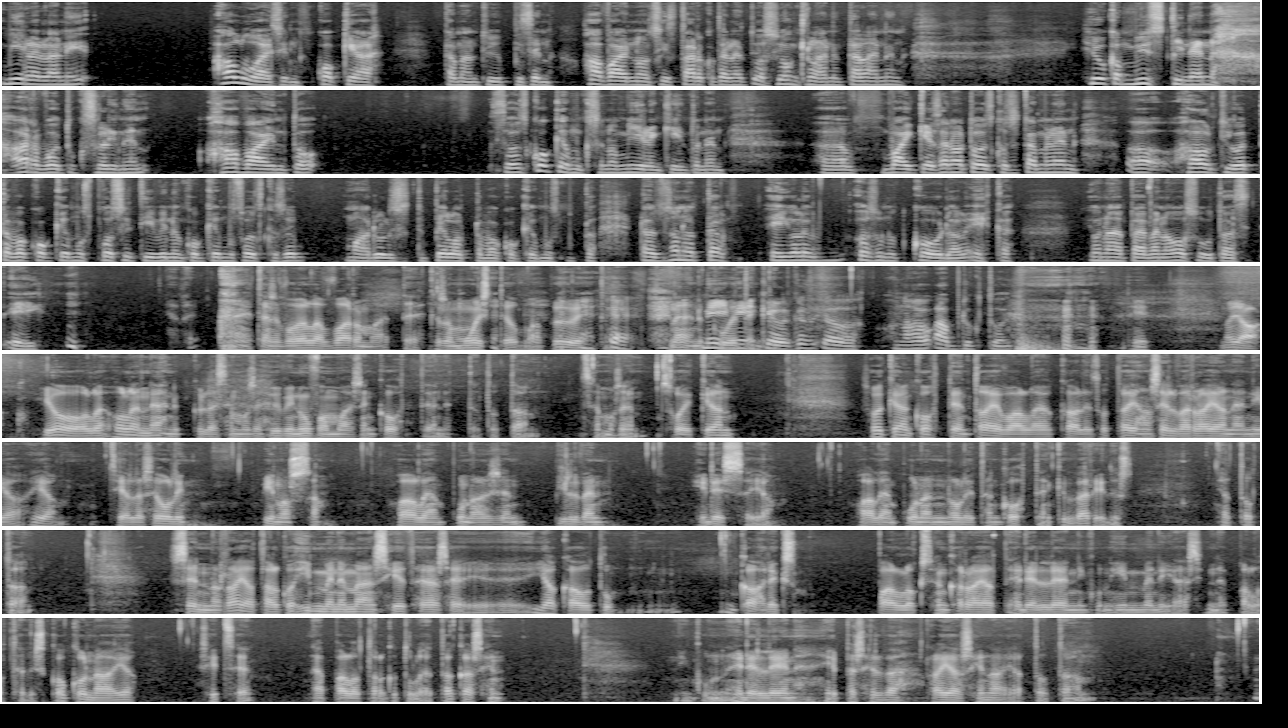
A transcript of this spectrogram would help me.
mielelläni haluaisin kokea tämän tyyppisen havainnon. Siis tarkoitan, että jos jonkinlainen tällainen hiukan mystinen, arvoituksellinen havainto, se olisi kokemuksena mielenkiintoinen. Vaikea sanoa, että olisiko se tämmöinen haltioittava kokemus, positiivinen kokemus, olisiko se mahdollisesti pelottava kokemus, mutta täytyy sanoa, että ei ole osunut kohdalle. Ehkä jonain päivänä osuu tai sitten ei. Että se voi olla varma, että ehkä se on muisti on vaan pyydetty. Nähnyt niin, kuitenkin. Niin, kyllä, joo, on abduktoitu. niin. No Jaakko. Joo, olen, olen nähnyt kyllä semmoisen hyvin ufomaisen kohteen, että tota, semmoisen soikean, soikean kohteen taivaalla, joka oli tota ihan selvä rajanen ja, ja siellä se oli vinossa vaaleanpunaisen pilven edessä ja vaaleanpunainen oli tämän kohteenkin väritys. Ja tota, sen rajat alkoi himmenemään siitä ja se jakautui kahdeksi palloksi, jonka rajat edelleen niin kuin himmeni ja sinne pallot hävisi kokonaan ja sitten nämä pallot alkoi tulee takaisin niin kuin edelleen epäselvä rajasina ja tota,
